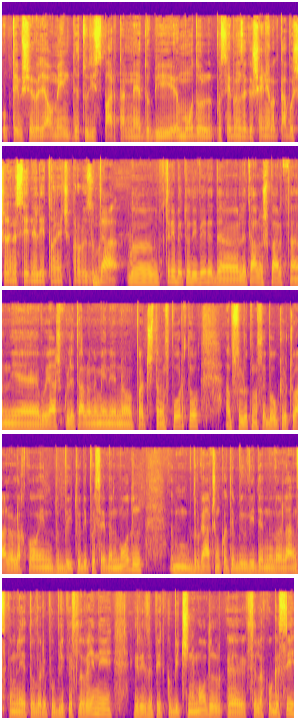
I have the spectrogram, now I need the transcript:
ob tem še velja omeniti, da tudi Spartan ne dobi modul poseben za gašenje, ampak ta bo šele naslednje leto, ne, če prav razumem. Da, uh, treba je tudi vedeti, da letalo Spartan je vojaško letalo namenjeno pač transportu, absolutno se bo vključovalo lahko in dobi tudi poseben modul, drugačen kot je bil viden v lanskem letu v Republiki Sloveniji. Gre za petkubični modul, ki eh, se lahko gasi,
